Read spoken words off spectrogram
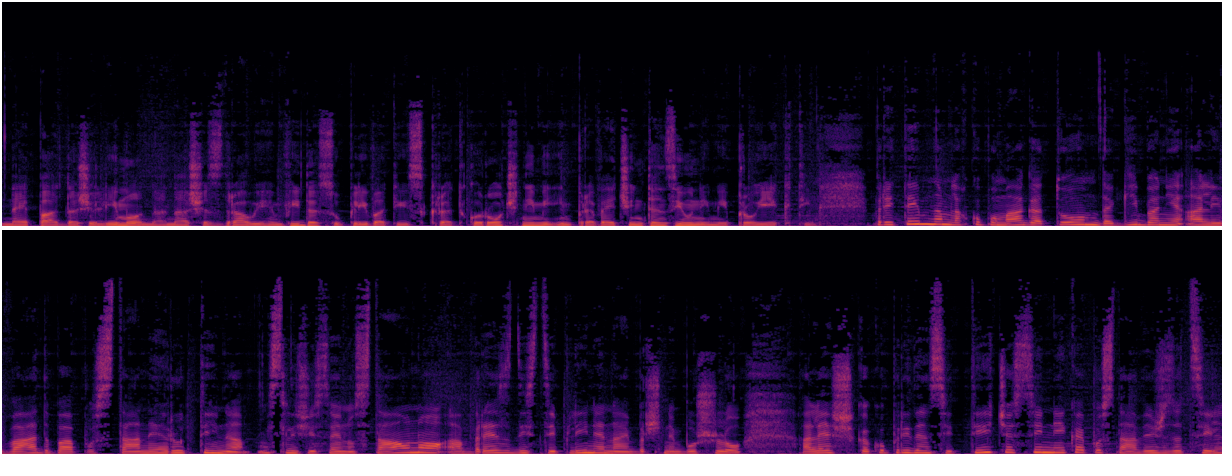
ne pa, da želimo na naše zdravje in videz vplivati s kratkoročnimi in preveč intenzivnimi projekti. Pri tem nam lahko pomaga to, da gibanje ali vadba postane rutina. Sliši se enostavno, a brez discipline najbrž ne bo šlo. Alež, kako priden si ti, če si nekaj postaviš za cilj?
